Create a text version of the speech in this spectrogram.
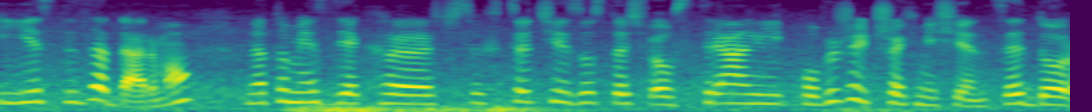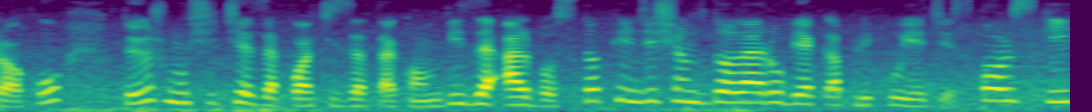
i jest za darmo. Natomiast jak e, chcecie zostać w Australii powyżej 3 miesięcy do roku, to już musicie zapłacić za taką wizę albo 150 dolarów, jak aplikujecie z Polski,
